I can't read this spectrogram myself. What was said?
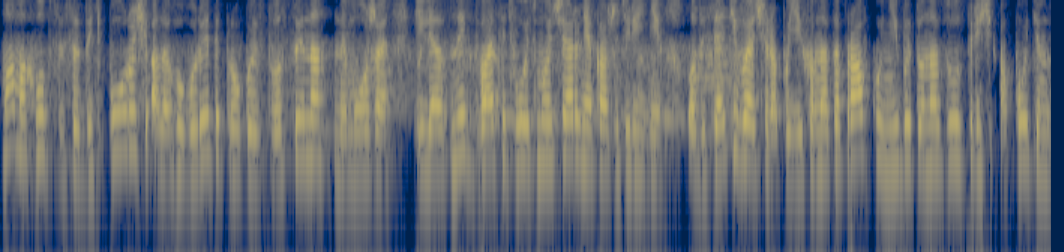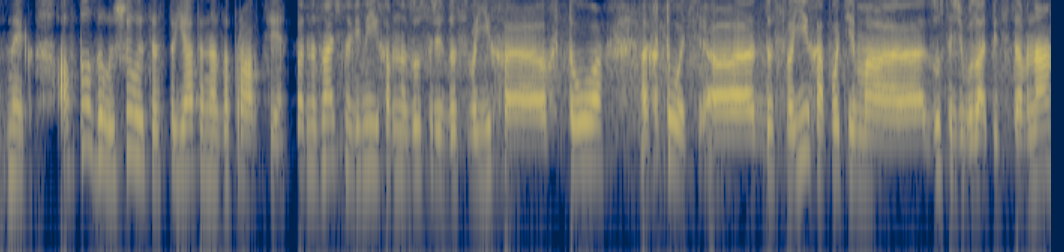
Мама хлопця сидить поруч, але говорити про вбивство сина не може. Ілля зник 28 червня, кажуть рідні. О 10 вечора поїхав на заправку, нібито на зустріч, а потім зник. Авто залишилося стояти на заправці. Однозначно він їхав на зустріч до своїх, е, хто е, хтось е, до своїх, а потім е, зустріч була підставна.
